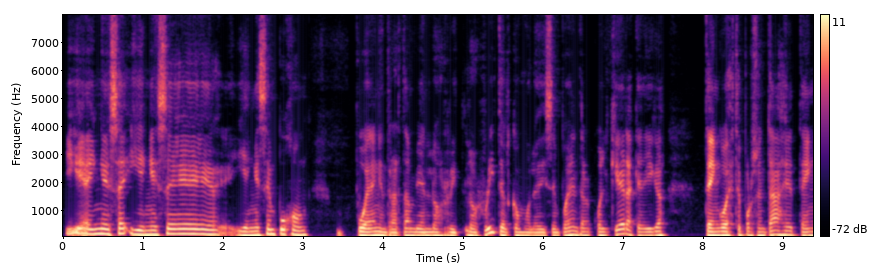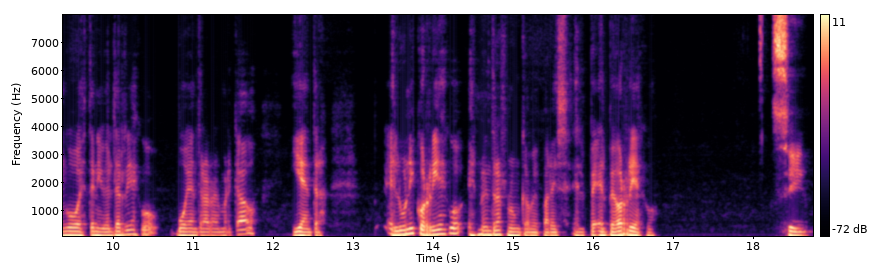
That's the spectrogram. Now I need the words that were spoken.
Y en ese, y en ese, y en ese empujón pueden entrar también los, los retail, como le dicen, puede entrar cualquiera que diga, tengo este porcentaje, tengo este nivel de riesgo, voy a entrar al mercado y entra. El único riesgo es no entrar nunca, me parece, el, peor riesgo. Sí.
